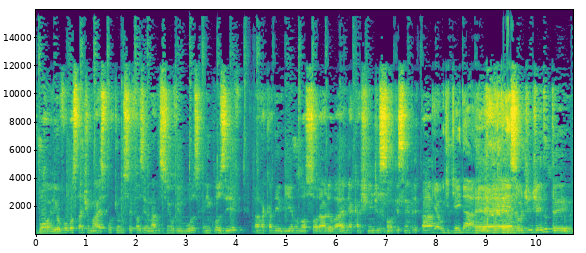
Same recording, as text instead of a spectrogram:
Bom, eu vou gostar demais porque eu não sei fazer nada sem ouvir música. Inclusive, lá na academia, no nosso horário lá, é minha caixinha de som que sempre tá. Que é o DJ da. É, sou o DJ do treino.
